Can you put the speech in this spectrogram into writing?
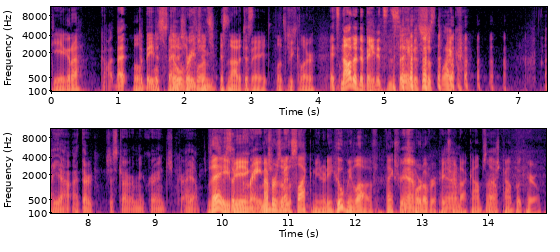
Tigra. god that Little, debate little is still Spanish raging? It's not a Just- debate. Let's be clear. it's not a debate it's insane it's just like Uh, yeah, they're just driving me cringe. Cra- Yeah. They being cringe, members of the Slack community, whom we love. Thanks for your Yeah, support over at yeah, patreon.com slash yeah. comic book herald.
